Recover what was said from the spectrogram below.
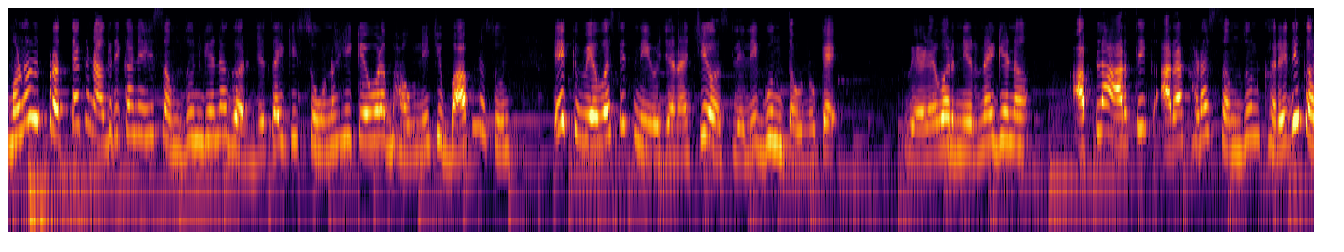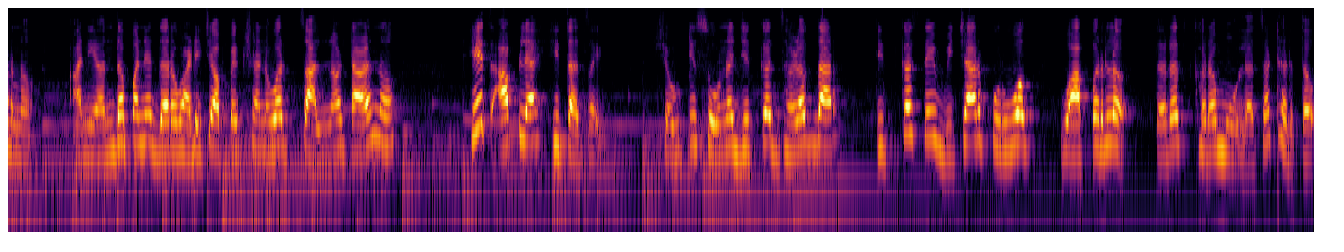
म्हणून प्रत्येक नागरिकाने हे समजून घेणं गरजेचं आहे की सोनं ही केवळ भावनेची बाब नसून एक व्यवस्थित नियोजनाची असलेली गुंतवणूक आहे. वेळेवर निर्णय घेणं आपला आर्थिक आराखडा समजून खरेदी करणं आणि अंधपणे दरवाढीच्या अपेक्षांवर चालणं टाळणं हेच आपल्या हिताचं आहे. शेवटी सोनं जितकं झळकदार तितकंच ते विचारपूर्वक वापरलं तरच खरं मोलाचं ठरतं.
